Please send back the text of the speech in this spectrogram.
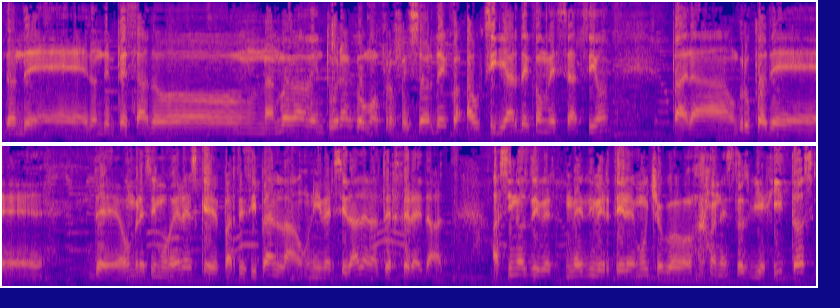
donde, donde he empezado una nueva aventura como profesor de auxiliar de conversación para un grupo de, de hombres y mujeres que participan en la Universidad de la Tercera Edad. Así nos me divertiré mucho con, estos viejitos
